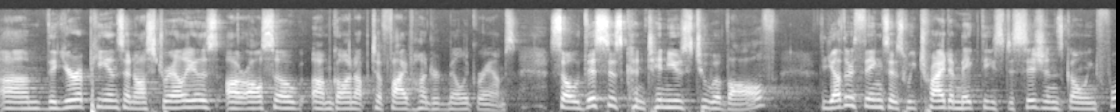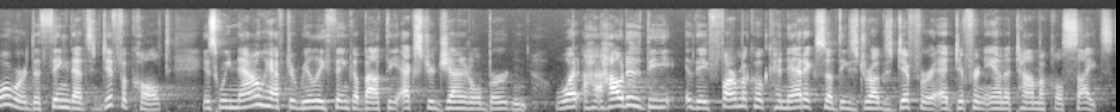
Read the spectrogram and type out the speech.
Um, the Europeans and Australians are also um, gone up to 500 milligrams. So this is continues to evolve. The other things as we try to make these decisions going forward, the thing that's difficult is we now have to really think about the extragenital burden. What, how do the, the pharmacokinetics of these drugs differ at different anatomical sites?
